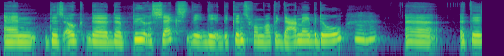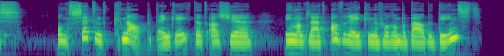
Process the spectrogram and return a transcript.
En dus ook de, de pure seks, die, die, de kunstvorm wat ik daarmee bedoel. eh, het is ontzettend knap, denk ik, dat als je iemand laat afrekenen voor een bepaalde dienst,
